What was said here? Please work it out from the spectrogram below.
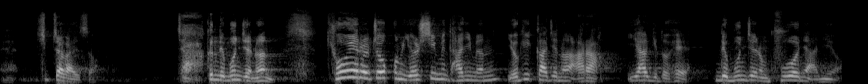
네, 십자가에서. 자, 근데 문제는 교회를 조금 열심히 다니면 여기까지는 알아. 이야기도 해. 근데 문제는 구원이 아니에요.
